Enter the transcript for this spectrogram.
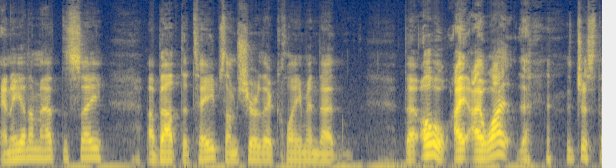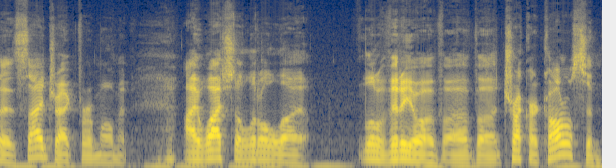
any of them have to say about the tapes. I'm sure they're claiming that that oh, I I watched just a sidetrack for a moment. I watched a little uh, little video of of uh, Trucker Carlson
